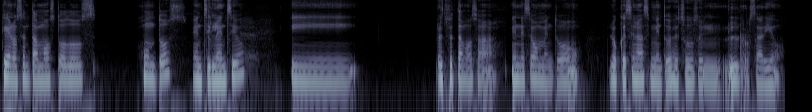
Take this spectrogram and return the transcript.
que nos sentamos todos juntos en silencio y respetamos a, en ese momento lo que es el nacimiento de Jesús, el, el rosario,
